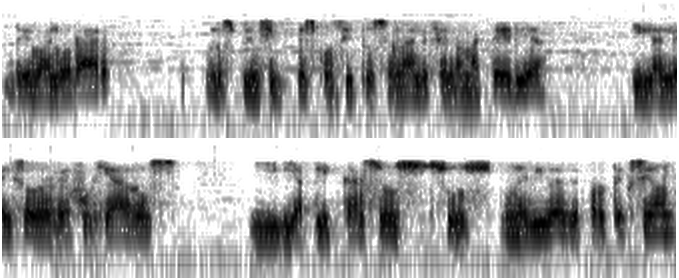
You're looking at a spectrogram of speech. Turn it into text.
de valorar los principios constitucionales en la materia y la ley sobre refugiados y, aplicar sus sus medidas de protección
